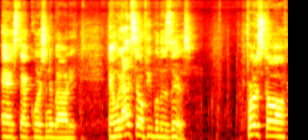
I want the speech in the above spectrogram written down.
asked that question about it. And what I tell people is this: first off,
